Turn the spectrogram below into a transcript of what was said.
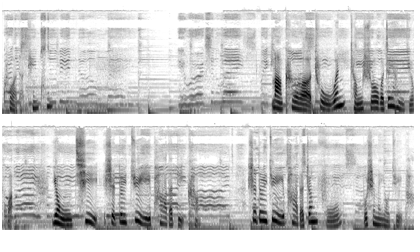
阔的天空。马克·吐温曾说过这样一句话：“勇气是对惧怕的抵抗，是对惧怕的征服，不是没有惧怕。”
